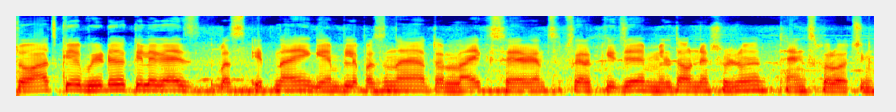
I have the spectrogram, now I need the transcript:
सो आज के वीडियो के लिए गाइज़ बस इतना ही। गेम प्ले पसंद आया तो लाइक शेयर एंड सब्सक्राइब कीजिए। मिलता हूँ नेक्स्ट वीडियो में। Thanks for watching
